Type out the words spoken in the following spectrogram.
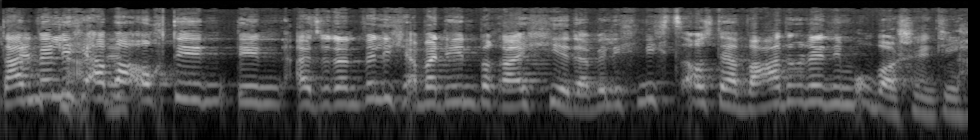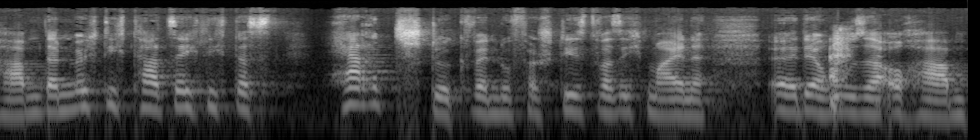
Dann will ich aber auch den, den, also dann will ich aber den Bereich hier, da will ich nichts aus der Wade oder dem Oberschenkel haben. Dann möchte ich tatsächlich das Herzstück, wenn du verstehst, was ich meine, äh, der Hose auch haben.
